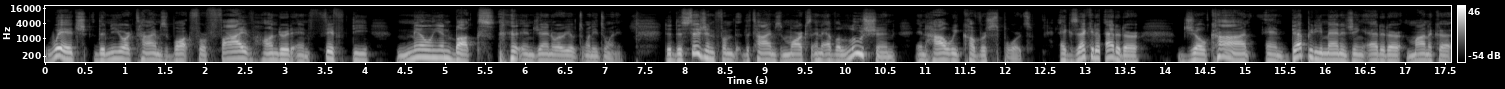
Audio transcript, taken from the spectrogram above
which the New York Times bought for 550 million bucks in January of 2020. The decision from the Times marks an evolution in how we cover sports. Executive editor Joe Kahn and deputy managing editor Monica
